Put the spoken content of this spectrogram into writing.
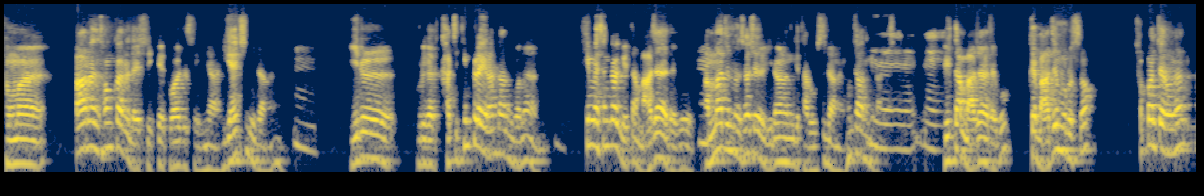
정말 빠른 성과를 낼 수 있게 도와줄 수 있냐. 이게 핵심이잖아요. 음, 일을 우리가 같이 팀플레이를 한다는 거는 팀의 생각이 일단 맞아야 되고 음. 안 맞으면 사실 일하는 게 다 로스잖아요. 혼자 하는 게 낫지. 네, 네. 일단 맞아야 되고 그 맞음으로써 첫 번째로는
